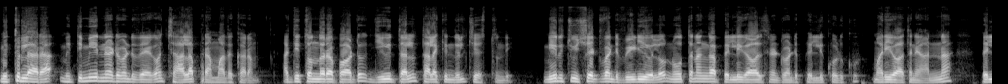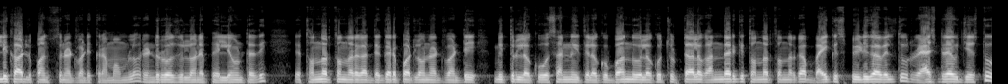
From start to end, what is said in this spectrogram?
మిత్రులారా మితిమీరినటువంటి వేగం చాలా ప్రమాదకరం. అతి తొందరపాటు జీవితాలను తలకిందులు చేస్తుంది. మీరు చూసేటువంటి వీడియోలో నూతనంగా పెళ్ళి కావాల్సినటువంటి పెళ్ళి కొడుకు మరియు అతని అన్న పెళ్ళి కార్డులు పంచుతున్నటువంటి క్రమంలో రెండు రోజుల్లోనే పెళ్ళి ఉంటుంది. తొందర తొందరగా దగ్గర పట్ల ఉన్నటువంటి మిత్రులకు సన్నిహితులకు బంధువులకు చుట్టాలకు అందరికీ తొందర తొందరగా బైక్ స్పీడ్గా వెళ్తూ ర్యాష్ డ్రైవ్ చేస్తూ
